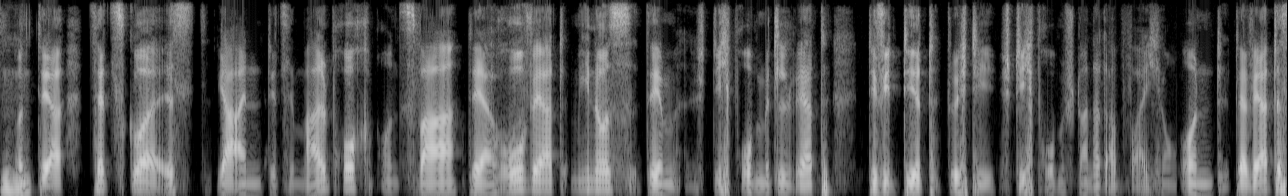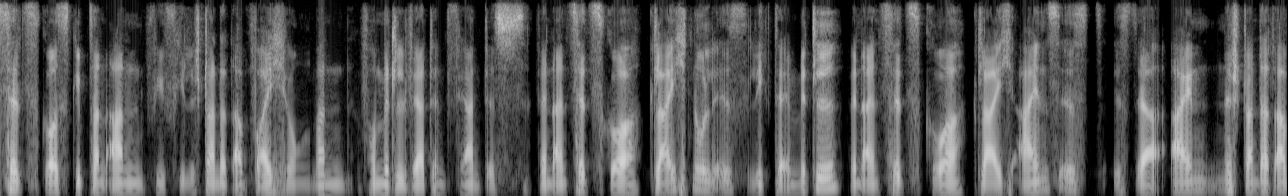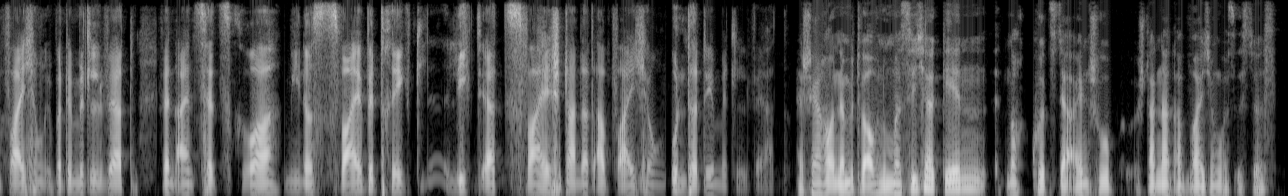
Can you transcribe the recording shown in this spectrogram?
Mhm. Und der Z-Score ist ja ein Dezimalbruch und zwar der Rohwert minus dem Stichprobenmittelwert dividiert durch die Stichprobenstandardabweichung. Und der Wert des Z-Scores gibt dann an, wie viele Standardabweichungen man vom Mittelwert entfernt ist. Wenn ein Z-Score gleich Null ist, liegt er im Mittel. Wenn ein Z-Score gleich eins ist, ist er eine Standardabweichung über dem Mittelwert. Wenn ein Z-Score minus zwei beträgt, liegt er zwei Standardabweichungen unter dem Mittelwert. Herr Scherer, und damit wir auf Nummer sicher gehen, noch kurz der Einschub Standardabweichung, was ist das?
